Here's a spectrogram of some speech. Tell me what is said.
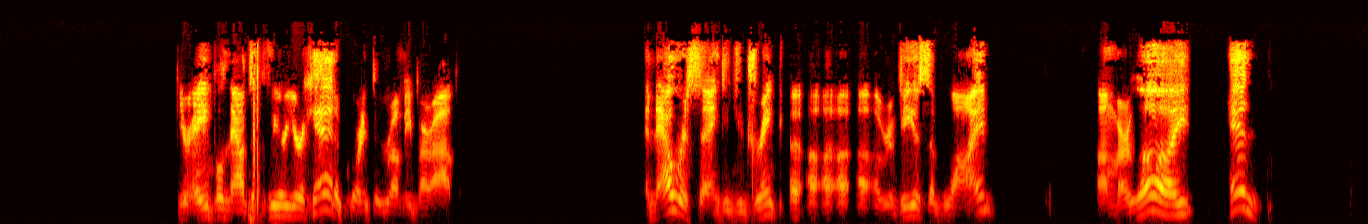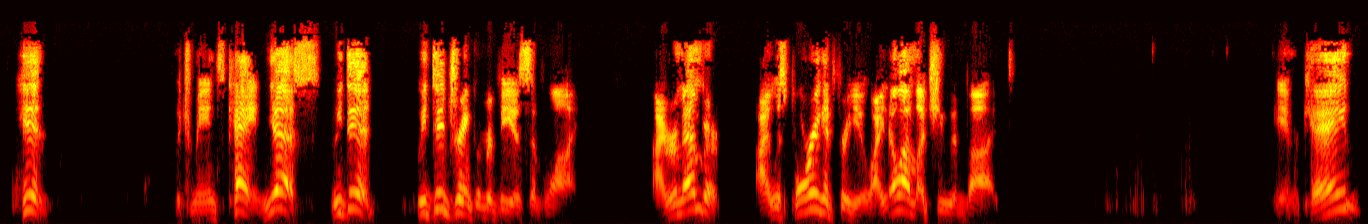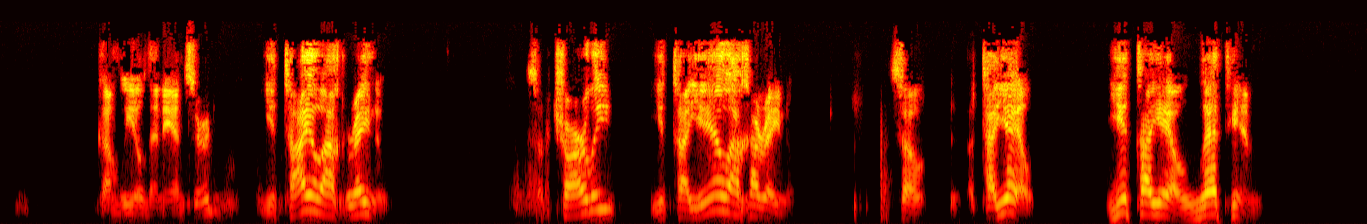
you're able now to clear your head, according to Rami Barab. And now we're saying, did you drink a, a, a, a of wine? Amarloi, hin. Hin. Which means Cain. Yes, we did. We did drink a revius of wine. I remember. I was pouring it for you. I know how much you imbibed. Im Cain, Gamliel then answered, Yitayel acharenu. So Charlie, Yitayel acharenu. So Tayel, Yitayel, let him.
